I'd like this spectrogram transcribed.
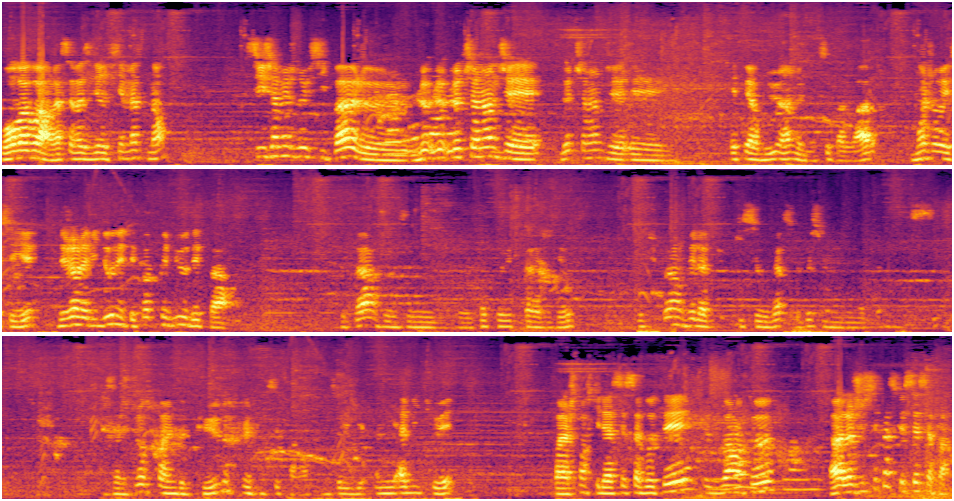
Bon, on va voir. Là, ça va se vérifier maintenant. Si jamais je réussis pas, le, le, le- le challenge est perdu, hein, mais bon, c'est pas grave. Moi, j'aurais essayé. Déjà, la vidéo n'était pas prévue au départ. Au départ, je j'avais pas prévu de faire la vidéo. Et tu peux enlever la pub qui s'est ouverte, s'il te plaît, sur mon ordinateur. J'ai toujours ce problème de pub. c'est pas grave, on est habitué. Voilà, je pense qu'il est assez saboté. Je vais voir un peu. Ah là, je sais pas ce que c'est ça part.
